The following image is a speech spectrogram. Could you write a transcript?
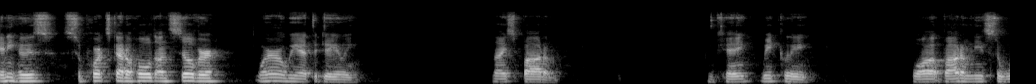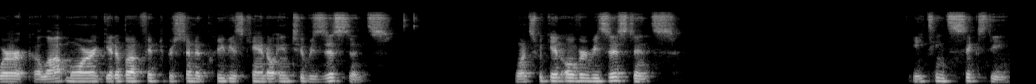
Anywho's, support's got a hold on silver. Where are we at the daily? Nice bottom. Okay, weekly. Well, bottom needs to work a lot more. Get above 50% of the previous candle into resistance. Once we get over resistance, 1860.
